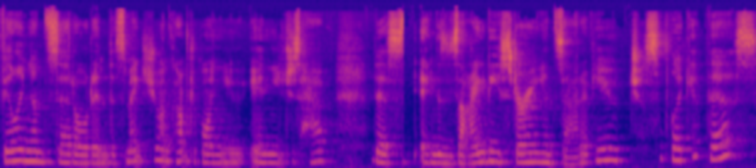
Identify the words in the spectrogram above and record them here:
feeling unsettled and this makes you uncomfortable and you and you just have this anxiety stirring inside of you, just look at this.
